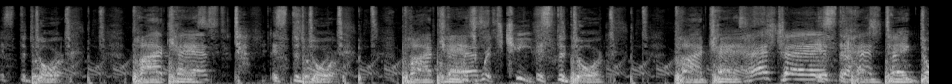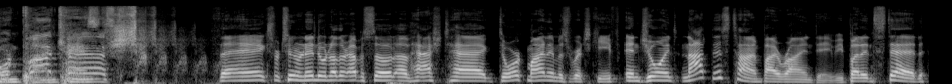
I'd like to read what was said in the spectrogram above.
It's the Dork Podcast. It's the Dork Podcast. Rich Keefe. It's the Dork Podcast. Hashtag. It's the hashtag Dork Podcast. Thanks for tuning in to another episode of Hashtag Dork. My name is Rich Keefe, and joined not this time by Ryan Davey, but instead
